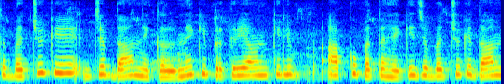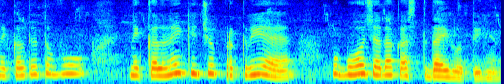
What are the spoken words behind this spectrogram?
तो बच्चों के, जब दांत निकलने की प्रक्रिया उनके लिए, आपको पता है कि जब बच्चों के दांत निकलते तो वो निकलने की जो प्रक्रिया है, वो बहुत ज़्यादा कष्टदायी होती है।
